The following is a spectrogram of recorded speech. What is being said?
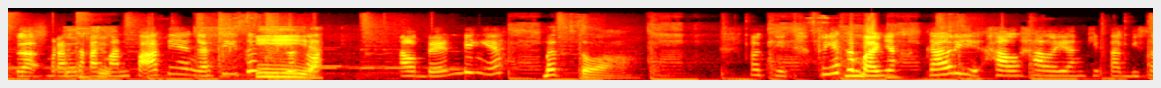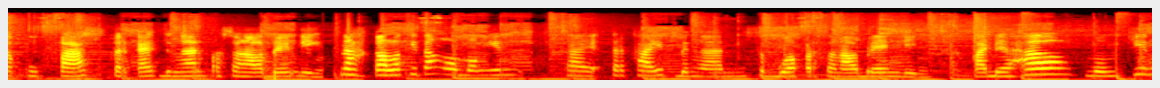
juga merasakan manfaatnya nggak sih? Itu juga Iya. soal personal branding ya. Betul. Oke, ternyata banyak sekali hal-hal yang kita bisa kupas terkait dengan personal branding. Nah, kalau kita ngomongin terkait dengan sebuah personal branding, padahal mungkin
